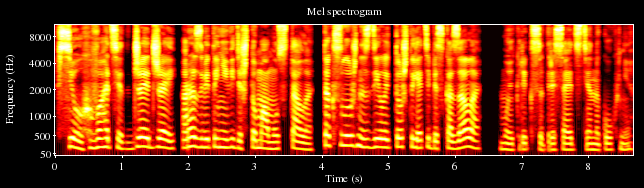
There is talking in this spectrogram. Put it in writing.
«Всё, хватит, Джей-Джей, разве ты не видишь, что мама устала? Так сложно сделать то, что я тебе сказала?» Мой крик сотрясает стены кухни.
